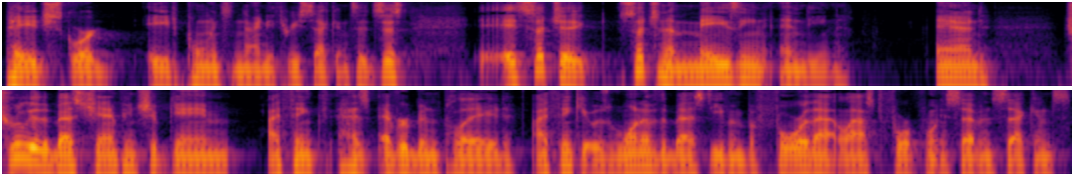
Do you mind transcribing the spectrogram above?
Paige scored 8 points in 93 seconds. It's just it's such a such an amazing ending. And truly the best championship game I think has ever been played. I think it was one of the best even before that last 4.7 seconds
